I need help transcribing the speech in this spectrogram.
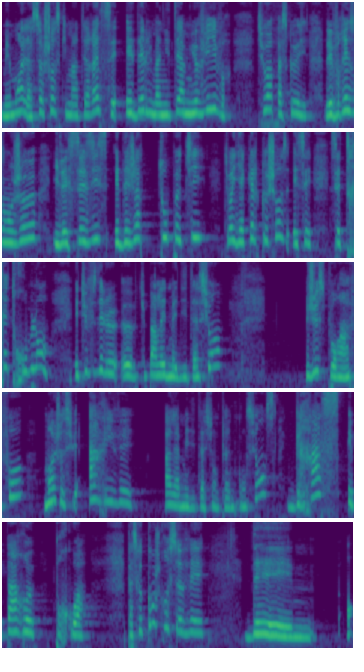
Mais moi, la seule chose qui m'intéresse, c'est aider l'humanité à mieux vivre. Tu vois, parce que les vrais enjeux, ils les saisissent et déjà tout petit. Tu vois, il y a quelque chose et c'est très troublant. Et tu, faisais le, euh, tu parlais de méditation. Juste pour info, moi, je suis arrivée à la méditation de pleine conscience grâce et par eux. Pourquoi? Parce que quand je recevais des, en-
